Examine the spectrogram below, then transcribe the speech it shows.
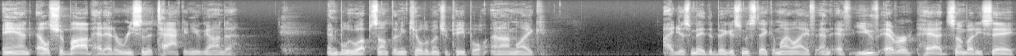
and El Shabaab had had a recent attack in Uganda and blew up something and killed a bunch of people. And I'm like, I just made the biggest mistake of my life. And if you've ever had somebody say,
